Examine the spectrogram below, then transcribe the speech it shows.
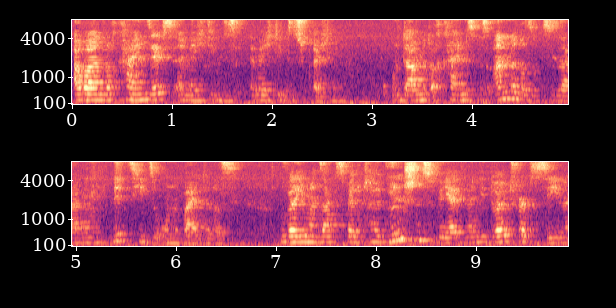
aber noch kein selbstermächtigtes ermächtigtes Sprechen und damit auch keines, was andere sozusagen mitzieht, so ohne weiteres. Nur weil jemand sagt, es wäre total wünschenswert, wenn die Deutschrap-Szene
